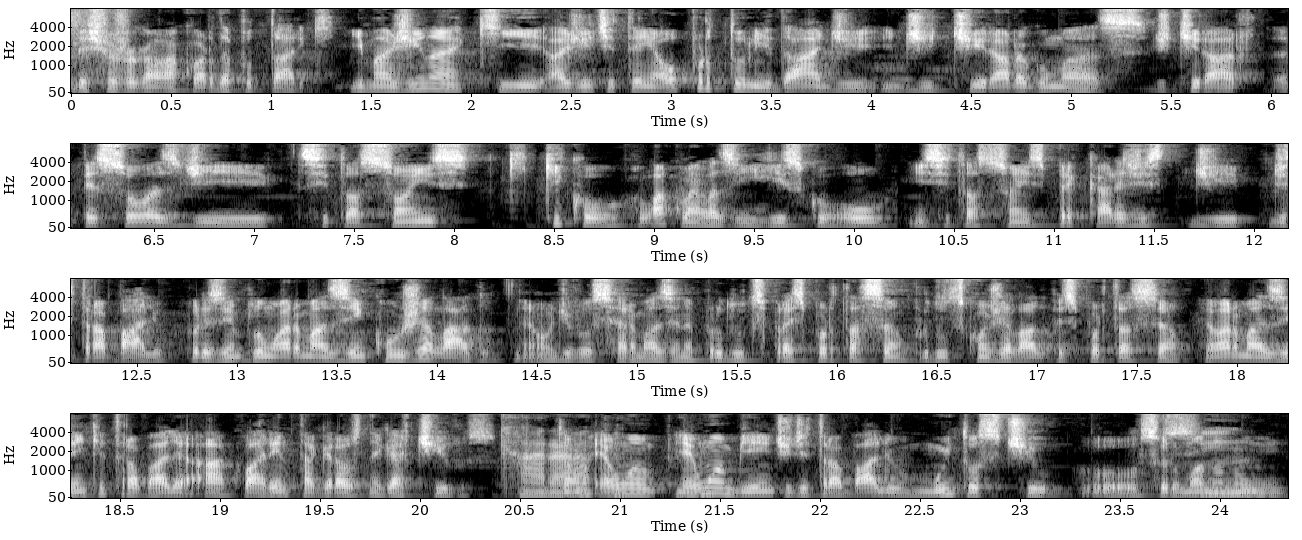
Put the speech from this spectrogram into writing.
Deixa eu jogar uma corda pro Tarek. Imagina que a gente tem a oportunidade de tirar algumas. de tirar pessoas de situações que colocam elas em risco ou em situações precárias de, de, de trabalho. Por exemplo, um armazém congelado, né, onde você armazena produtos para exportação, produtos congelados para exportação. É um armazém que trabalha a 40 graus negativos. Caraca. Então é um, é um ambiente de trabalho muito hostil. O ser humano não,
